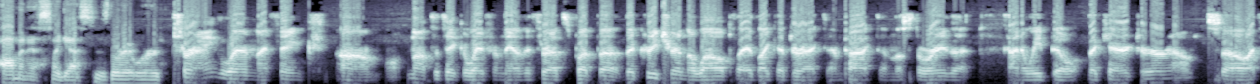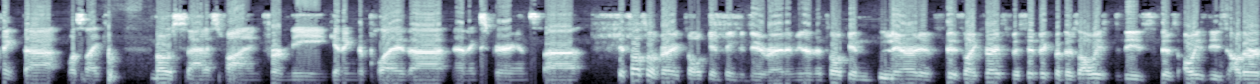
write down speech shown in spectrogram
ominous? I guess is the right word. for Anglin, I think, um, not to take away from the other threats, but the, the creature in the well played like a direct impact in the story that kind of we built the character around. So I think that was like most satisfying for me getting to play that and experience that. it's also a very Tolkien thing to do, right? I mean, the Tolkien narrative is like very specific, but there's always these there's always these other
